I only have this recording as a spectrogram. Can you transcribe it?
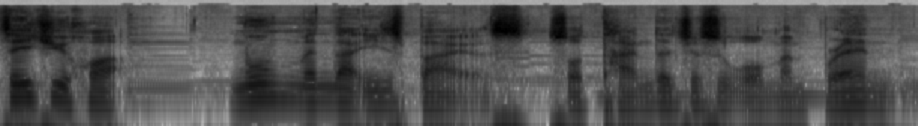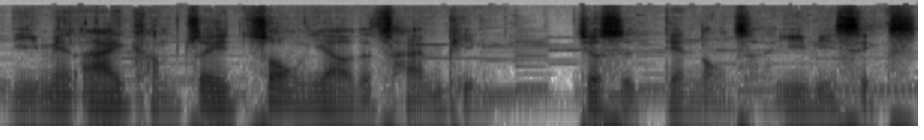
这一句话，movement that inspires，所谈的就是我们 brand 里面 icon 最重要的产品，就是电动车 EV6。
